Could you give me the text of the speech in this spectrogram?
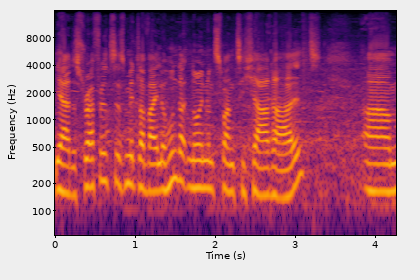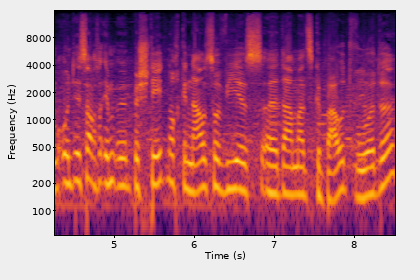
Ja, das Raffles ist mittlerweile 129 Jahre alt ähm, und ist auch im, besteht noch genauso, wie es äh, damals gebaut wurde.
